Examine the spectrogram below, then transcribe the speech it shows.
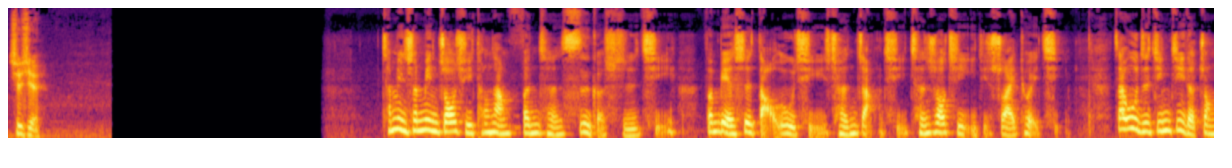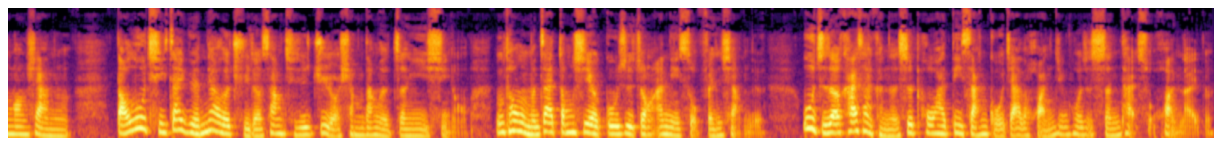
谢谢。产品生命周期通常分成四个时期，分别是导入期、成长期、成熟期以及衰退期。在物质经济的状况下呢，导入期在原料的取得上，其实具有相当的争议性哦。如同我们在东西的故事中，安妮所分享的，物质的开采可能是破坏第三国家的环境或是生态所换来的，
